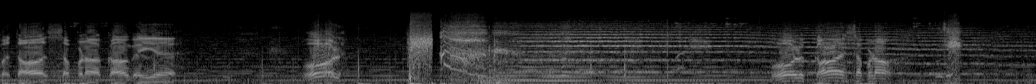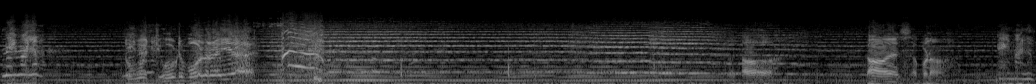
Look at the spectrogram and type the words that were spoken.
बता सपना कहाँ गई है? बोल। बोल कहाँ है सपना? नहीं मालूम। तू वो झूठ बोल रही है? बता कहाँ है सपना? नहीं मालूम।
